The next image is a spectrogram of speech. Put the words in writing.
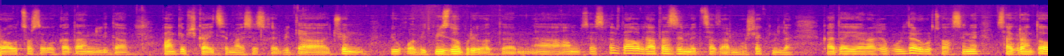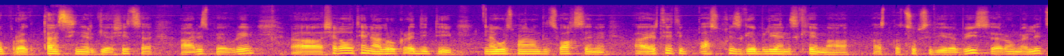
რო აუთსორსება კატანილი და ბანკებში გაიცემა ეს ესხები და ჩვენ ვიყვებით მიზნობრივად ამ ესხებს, დაახლოებით 1000-ზე მეტი საწარმოა შექმნილი და გადაიარაღებული და როგორც ვახსენე, საგრანტო პროექტთან სინერგიაშიც არის ბევრი. შეღავათიანი აგროკრედიტი, როგორც მანამდეც ვახსენე, ერთ-ერთი პასუხისგებლიანი სქემაა, ასე ვთქვათ, სუბსიდირების, რომელიც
